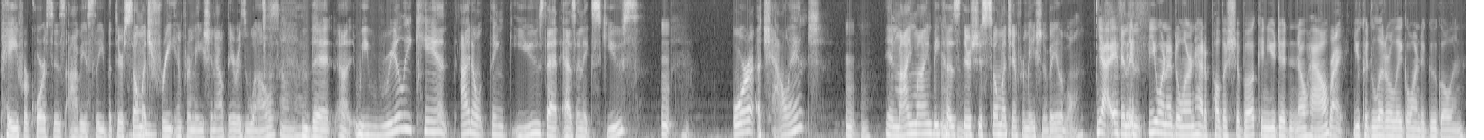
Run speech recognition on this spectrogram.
pay for courses, obviously, but there's so mm-hmm. much free information out there as well so that uh, we really can't, I don't think, use that as an excuse Mm-mm. or a challenge. Mm-mm in my mind because mm-hmm. there's just so much information available. Yeah, if, then, if you wanted to learn how to publish a book and you didn't know how, right. you could literally go onto Google and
